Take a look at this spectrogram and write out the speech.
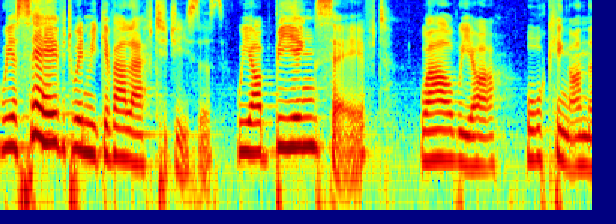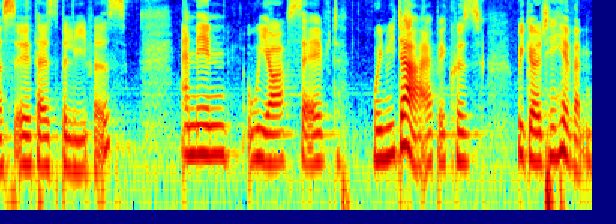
we are saved when we give our life to Jesus. We are being saved while we are walking on this earth as believers. And then we are saved when we die because we go to heaven.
